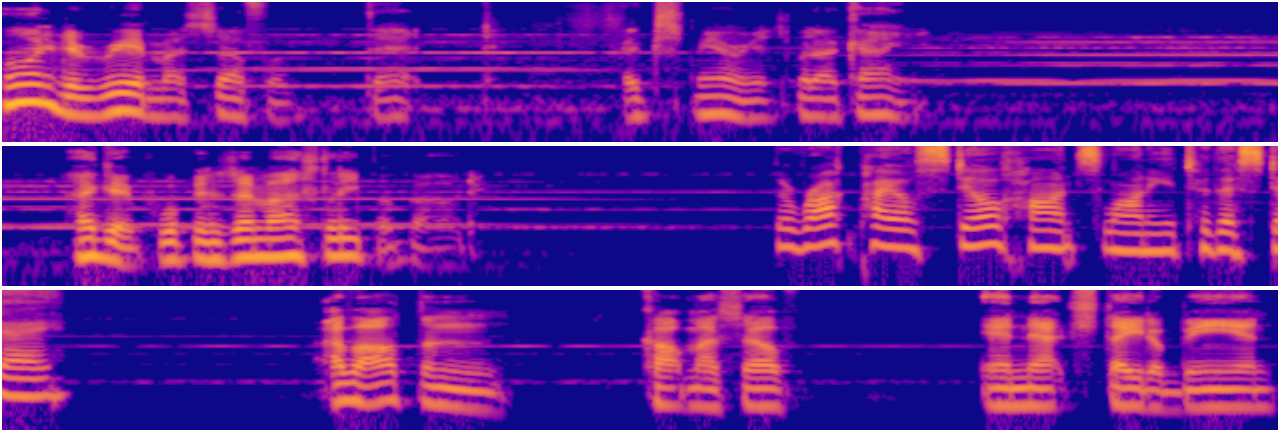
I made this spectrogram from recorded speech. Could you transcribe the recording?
I wanted to rid myself of that experience, but I can't. I get whoopings in my sleep about it. The rock pile still haunts Lonnie to this day. I've often caught myself in that state of being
